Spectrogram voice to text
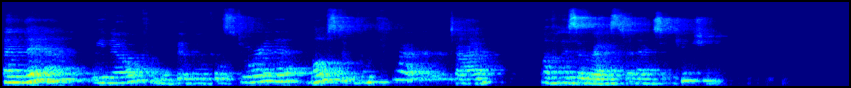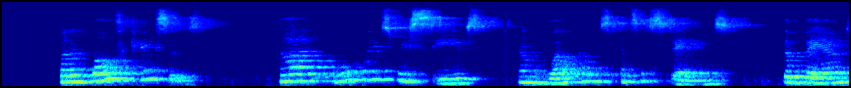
And then we know from the biblical story that most of them fled at the time of his arrest and execution. But in both cases, God always receives and welcomes and sustains the band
